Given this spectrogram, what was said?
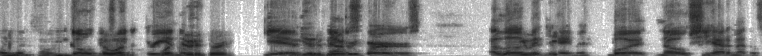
Swingman. So he goes between so what, the three what, and the two to three. Yeah, yeah now the Spurs. I love Becky Hammon, but no, she had him at the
